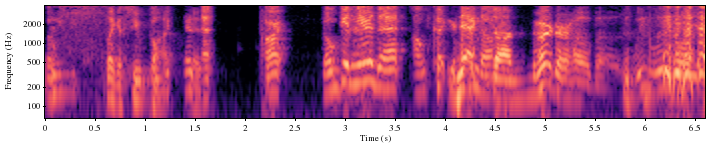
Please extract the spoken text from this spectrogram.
Don't, It's like a soup pot. It- that. All right, don't get near that. I'll cut your hand Next off. on Murder Hobos, we live on your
